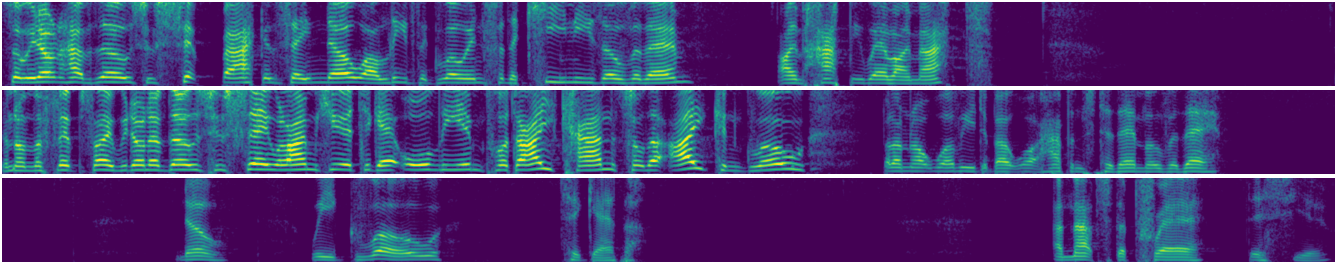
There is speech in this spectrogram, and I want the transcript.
So we don't have those who sit back and say, No, I'll leave the growing for the keenies over there. I'm happy where I'm at. And on the flip side, we don't have those who say, Well, I'm here to get all the input I can so that I can grow, but I'm not worried about what happens to them over there. No, we grow together. And that's the prayer this year.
